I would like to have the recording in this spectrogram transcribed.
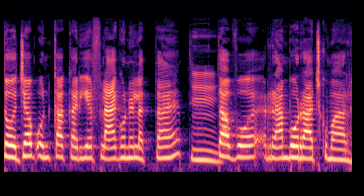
तो जब उनका करियर फ्लैग होने लगता है तब वो रैम्बो राजकुमार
